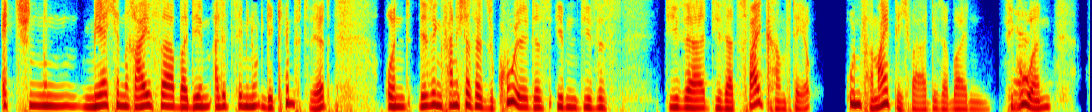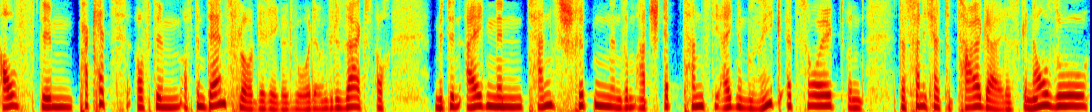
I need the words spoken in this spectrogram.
Action-Märchenreißer, bei dem alle zehn Minuten gekämpft wird. Und deswegen fand ich das halt so cool, dass eben dieses, dieser, dieser Zweikampf, der ja unvermeidlich war, dieser beiden Figuren, auf dem Parkett, auf dem, auf dem Dancefloor geregelt wurde. Und wie du sagst, auch mit den eigenen Tanzschritten in so einer Art Stepptanz die eigene Musik erzeugt. Und das fand ich halt total geil. Das ist genauso,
